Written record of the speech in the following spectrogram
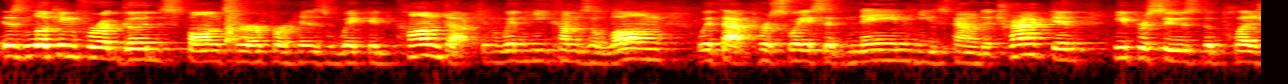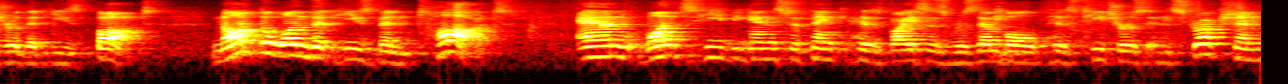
is looking for a good sponsor for his wicked conduct. And when he comes along with that persuasive name he's found attractive, he pursues the pleasure that he's bought. Not the one that he's been taught, and once he begins to think his vices resemble his teacher's instruction,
